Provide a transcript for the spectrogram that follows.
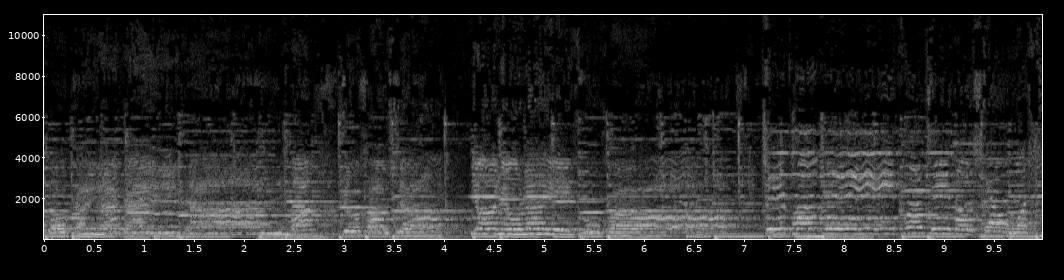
偷看呀看一看吧，就好像要浏览一幅画。只怕给他知道笑我傻，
